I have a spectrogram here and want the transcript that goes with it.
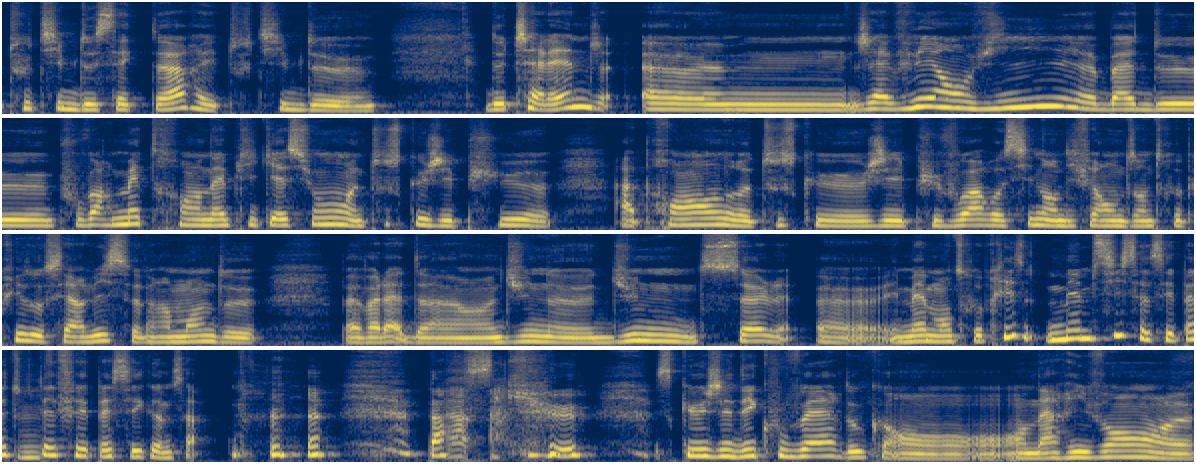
tout type de secteur et tout type de de challenge. Euh, j'avais envie euh, bah, de pouvoir mettre en application tout ce que j'ai pu euh, apprendre, tout ce que j'ai pu voir aussi dans différentes entreprises au service vraiment de bah, voilà d'une d'une seule et même entreprise, même si ça s'est pas tout mm. à fait passé comme ça, parce ah. que ce que j'ai découvert donc en, en arrivant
